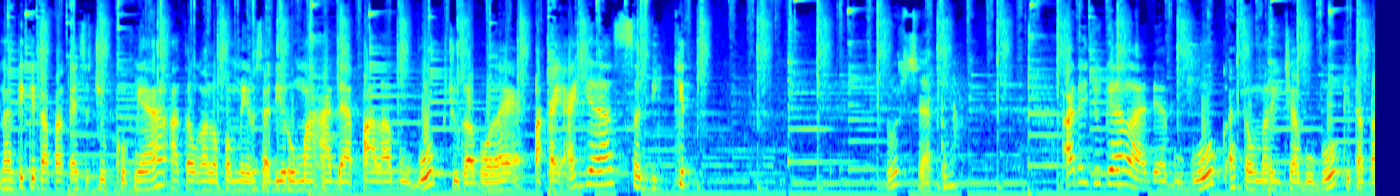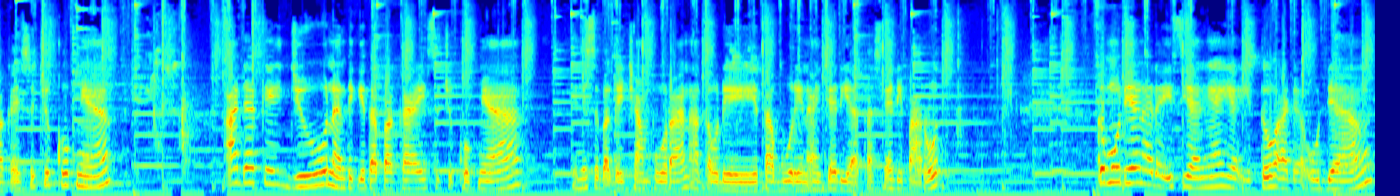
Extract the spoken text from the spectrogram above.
nanti kita pakai secukupnya. Atau kalau pemirsa di rumah ada pala bubuk juga boleh pakai aja sedikit. Terus satu ada juga lada bubuk atau merica bubuk kita pakai secukupnya ada keju nanti kita pakai secukupnya ini sebagai campuran atau ditaburin aja di atasnya diparut Kemudian ada isiannya yaitu ada udang,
